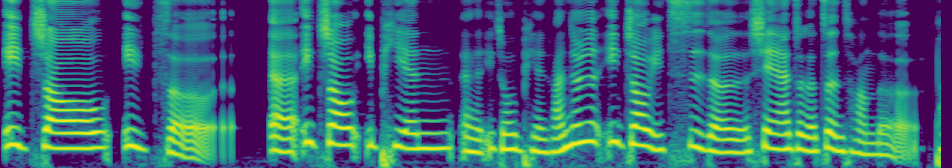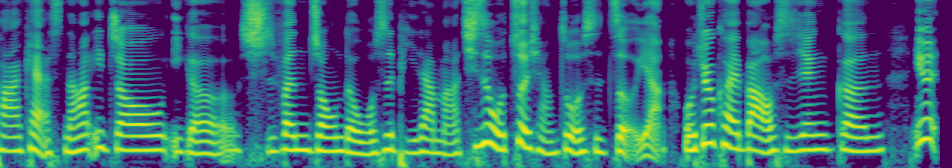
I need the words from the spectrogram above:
一周一则。呃，一周一篇，呃，一周一篇，反正就是一周一次的。现在这个正常的 podcast，然后一周一个十分钟的。我是皮蛋妈。其实我最想做的是这样，我就可以把我时间跟，因为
